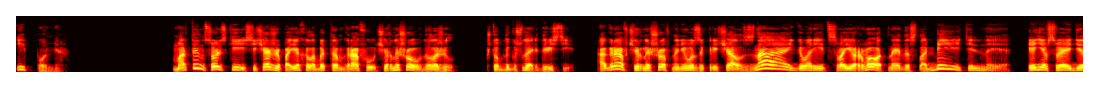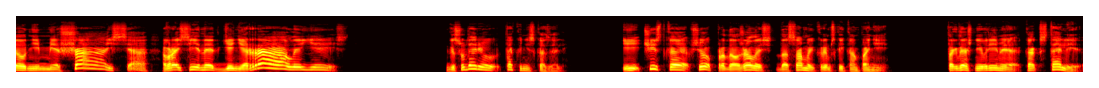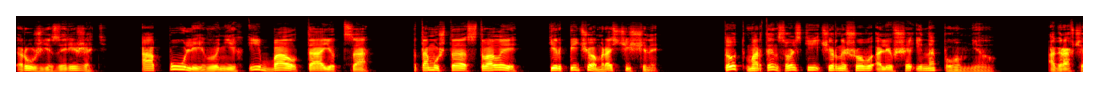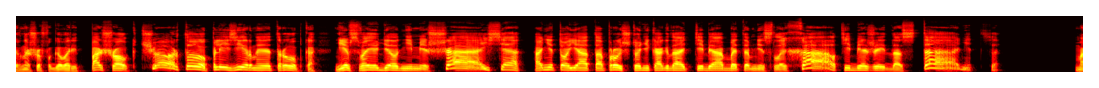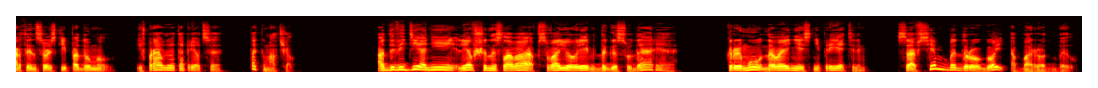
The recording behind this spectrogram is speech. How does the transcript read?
и помер. Мартын Сольский сейчас же поехал об этом графу Чернышову доложил, чтобы до государя довести. А граф Чернышов на него закричал «Знай, — говорит, — свое рвотное да слабительное, и не в свое дело не мешайся, в России на это генералы есть». Государю так и не сказали. И чистка все продолжалась до самой крымской кампании. В тогдашнее время как стали ружья заряжать, а пули в них и болтаются, потому что стволы кирпичом расчищены. Тут Мартын Сольский Чернышову о левше и напомнил. А граф Чернышов и говорит, «Пошел к черту, плезирная трубка! Не в свое дело не мешайся, а не то я отопрусь, что никогда от тебя об этом не слыхал, тебе же и достанется!» Мартын Сольский подумал, и вправду отопрется, так и молчал. А доведи они левшины слова в свое время до государя, в Крыму на войне с неприятелем совсем бы другой оборот был.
